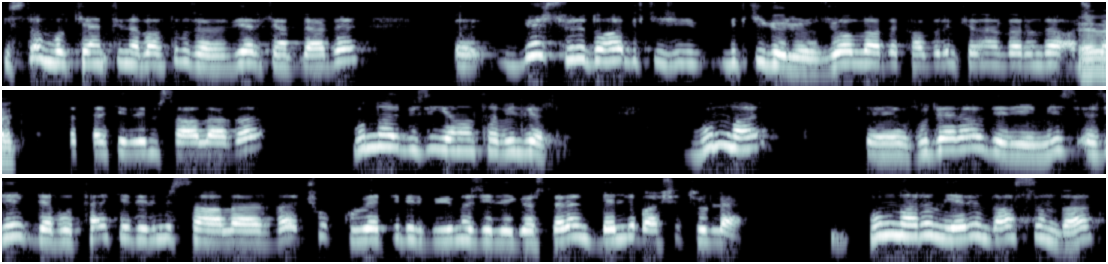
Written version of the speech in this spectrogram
İstanbul kentine baktığımız zaman diğer kentlerde bir sürü doğa bitki, bitki görüyoruz. Yollarda, kaldırım kenarlarında, açık evet. terk edilmiş sahalarda. Bunlar bizi yanıltabilir. Bunlar e, ruderal dediğimiz özellikle bu terk edilmiş sahalarda çok kuvvetli bir büyüme özelliği gösteren belli başlı türler. Bunların yerinde aslında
